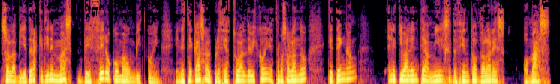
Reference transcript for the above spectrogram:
son las billeteras que tienen más de 0,1 Bitcoin. En este caso, al precio actual de Bitcoin, estamos hablando que tengan el equivalente a 1.700 dólares o más.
